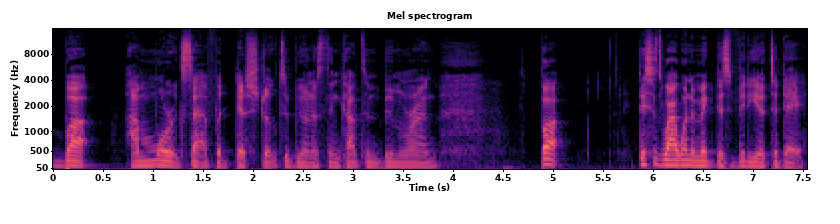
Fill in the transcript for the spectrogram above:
but I'm more excited for Deathstroke to be honest than Captain Boomerang. But this is why I want to make this video today.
